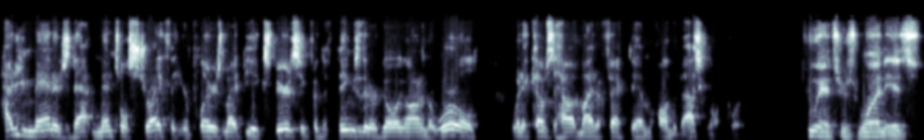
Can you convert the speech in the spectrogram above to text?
How do you manage that mental strife that your players might be experiencing for the things that are going on in the world when it comes to how it might affect them on the basketball court? Two answers. One is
